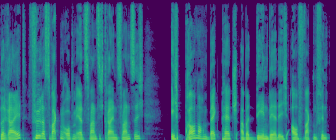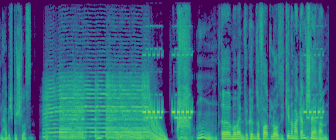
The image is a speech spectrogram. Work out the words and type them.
bereit für das Wacken Open Air 2023. Ich brauche noch einen Backpatch, aber den werde ich auf Wacken finden, habe ich beschlossen. Hm, äh, Moment, wir können sofort los. Ich gehe nochmal ganz schnell ran.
